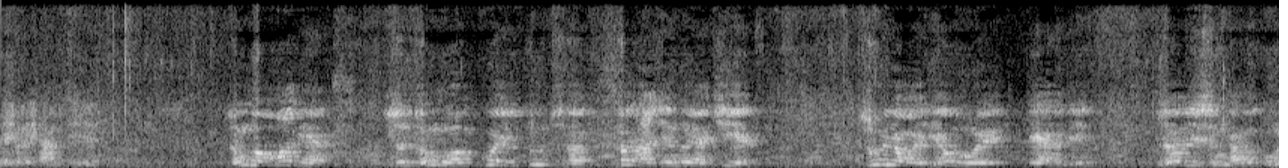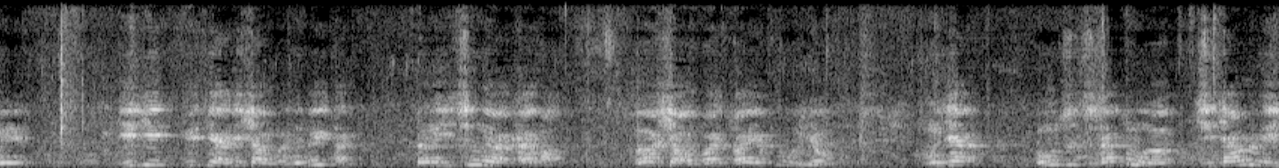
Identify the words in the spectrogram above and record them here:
នៃប្រទេសកម្ពុជា中国华电是中国国有组织的特大型能源企业，主要业务为电力、热力生产和供应，以及与电力相关的煤炭等一次能源开发和相关专业服务业务。目前，公司资产总额七千二百亿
